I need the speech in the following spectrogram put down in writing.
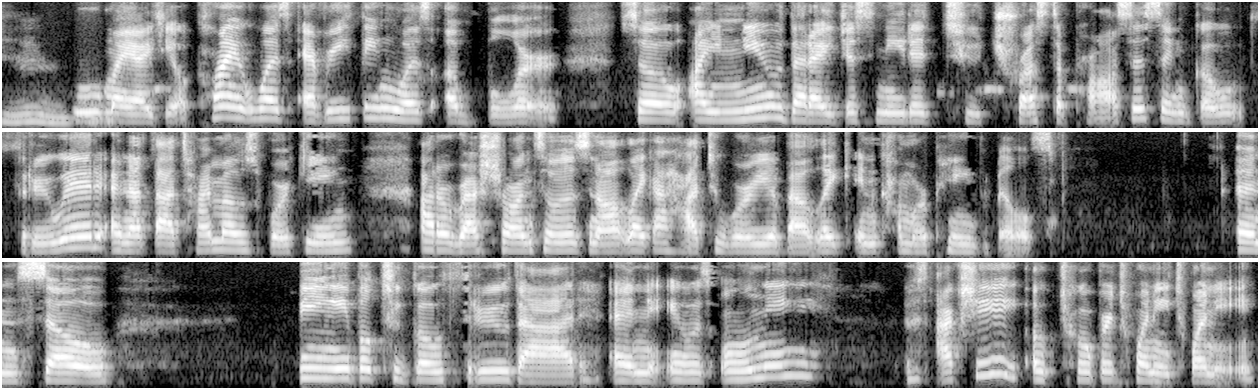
Mm. Who my ideal client was, everything was a blur. So I knew that I just needed to trust the process and go through it. And at that time, I was working at a restaurant. So it was not like I had to worry about like income or paying the bills. And so being able to go through that, and it was only it was actually October 2020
